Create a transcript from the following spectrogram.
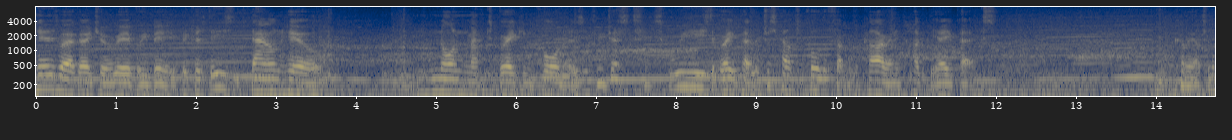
Here's where I go into a rear BB because these downhill non-max braking corners, if you just squeeze the brake pedal, it just helps pull the front of the car in and hug the apex coming up to the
